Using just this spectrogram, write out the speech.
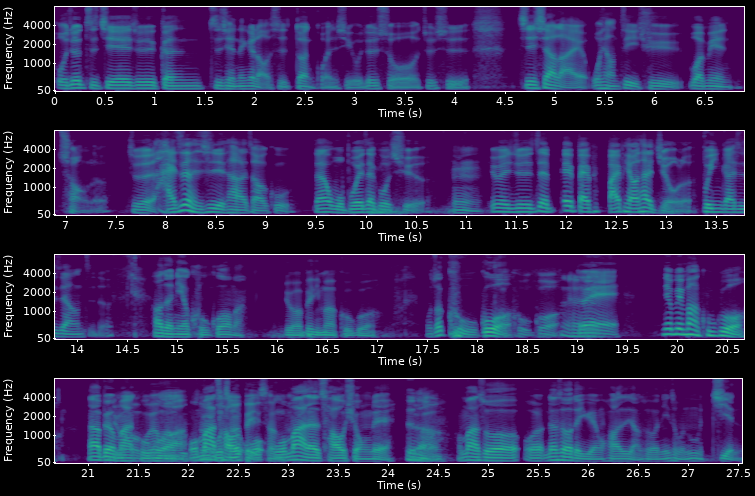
我就直接就是跟之前那个老师断关系，我就说就是接下来我想自己去外面闯了，就是还是很谢谢他的照顾，但我不会再过去了，嗯，因为就是在被白白嫖太久了，不应该是这样子的。浩哲，你有苦过吗？有啊，被你骂哭过。我说苦过，苦过，对，你有被骂哭过？他有被我骂哭过啊！我骂超我我骂的超凶的，真的。我骂说，我那时候的原话是讲说，你怎么那么贱呢？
